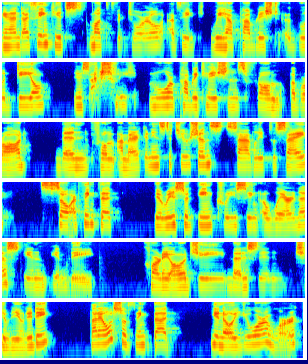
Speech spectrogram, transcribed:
And I think it's multifactorial. I think we have published a good deal. There's actually more publications from abroad than from American institutions, sadly to say. So I think that there is an increasing awareness in, in the cardiology medicine community. But I also think that, you know, your work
